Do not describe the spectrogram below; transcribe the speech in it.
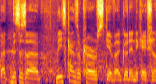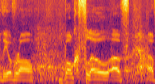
that, this is a, these kinds of curves give a good indication of the overall bulk flow of, of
